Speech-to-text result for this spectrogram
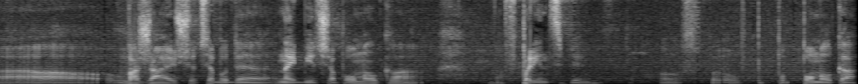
А, Вважаю, що це буде найбільша помилка, в принципі, помилка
